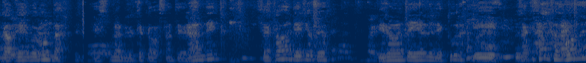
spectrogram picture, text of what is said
Gabriel Borunda. Es una biblioteca bastante grande. Se acaban de ir, yo creo. Ir a un taller de lectura. Y pues aquí estamos a la orden.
